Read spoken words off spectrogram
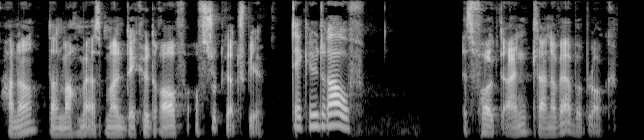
Hanna, dann machen wir erstmal einen Deckel drauf aufs Stuttgart-Spiel. Deckel drauf. Es folgt ein kleiner Werbeblock.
